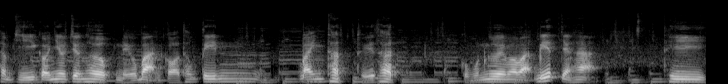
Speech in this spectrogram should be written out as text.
Thậm chí có nhiều trường hợp nếu bạn có thông tin bánh thật thuế thật của một người mà bạn biết chẳng hạn thì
